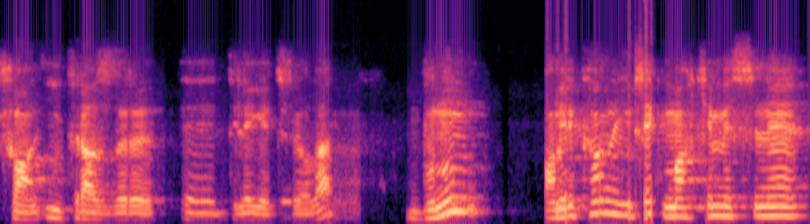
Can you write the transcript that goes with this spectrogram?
şu an itirazları e, dile getiriyorlar. Bunun Amerikan Yüksek Mahkemesi'ne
